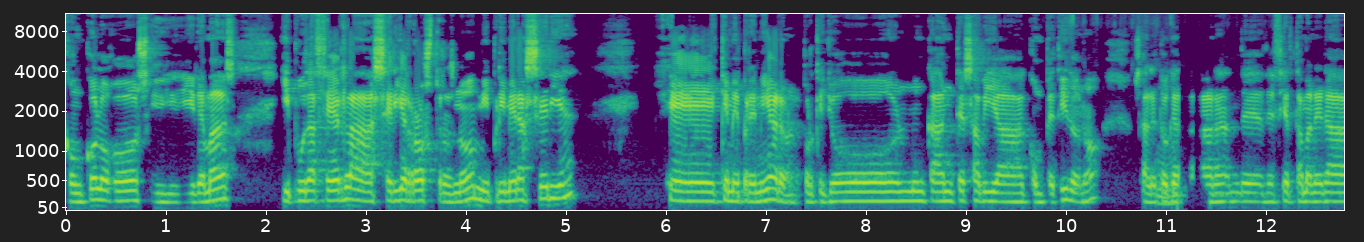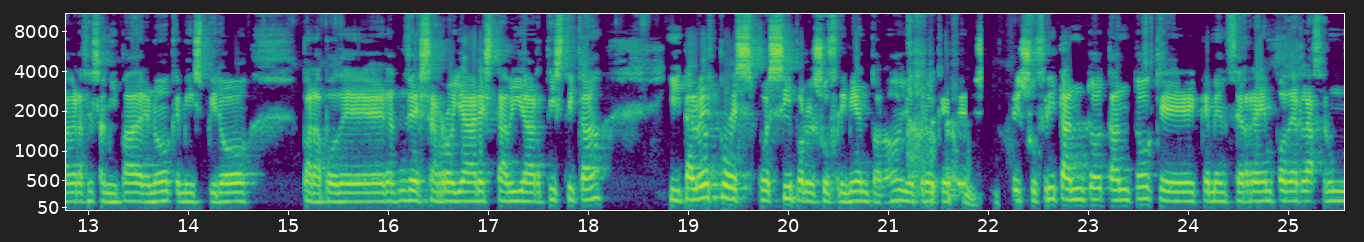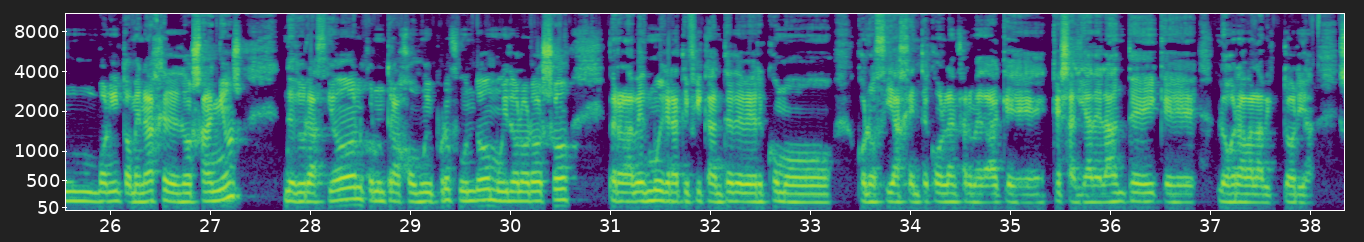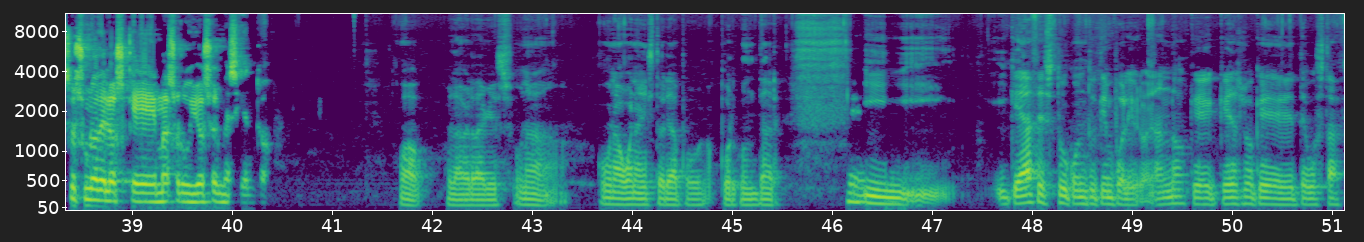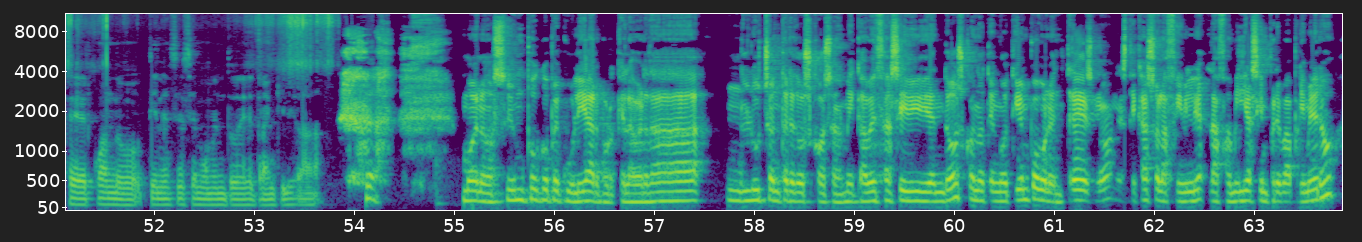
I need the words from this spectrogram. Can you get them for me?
y y, y demás y pude hacer la serie Rostros, ¿no? Mi primera serie eh, que me premiaron, porque yo nunca antes había competido, ¿no? O sea, le toca de, de, cierta manera gracias a mi padre, ¿no? Que me inspiró para poder desarrollar esta vía artística y tal vez, pues, pues sí, por el sufrimiento, ¿no? Yo creo que sufrí tanto, tanto que, que me encerré en poderle hacer un bonito homenaje de dos años de duración, con un trabajo muy profundo, muy doloroso, pero a la vez muy gratificante de ver cómo conocía gente con la enfermedad que, salía adelante y que lograba la victoria. Eso es uno de los que más orgullosos me siento. Wow, la verdad que es una, buena historia por, contar. Y, qué haces tú con tu tiempo libre, Nando? ¿Qué, ¿Qué, es lo que te gusta hacer cuando tienes ese momento de tranquilidad? bueno, soy un poco peculiar porque la verdad lucho entre dos cosas. Mi cabeza se divide en dos cuando tengo tiempo, bueno, en tres, ¿no? En este caso la familia, la familia siempre va primero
